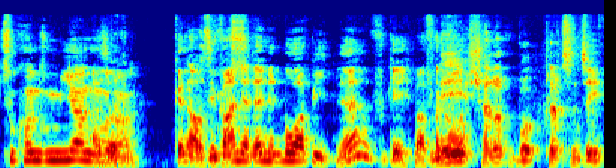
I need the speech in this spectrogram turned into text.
zu konsumieren? Also, oder? Genau, Sie waren ja dann in Moabit, ne? Gehe ich mal von nee, aus. Charlottenburg, Plötzensee.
